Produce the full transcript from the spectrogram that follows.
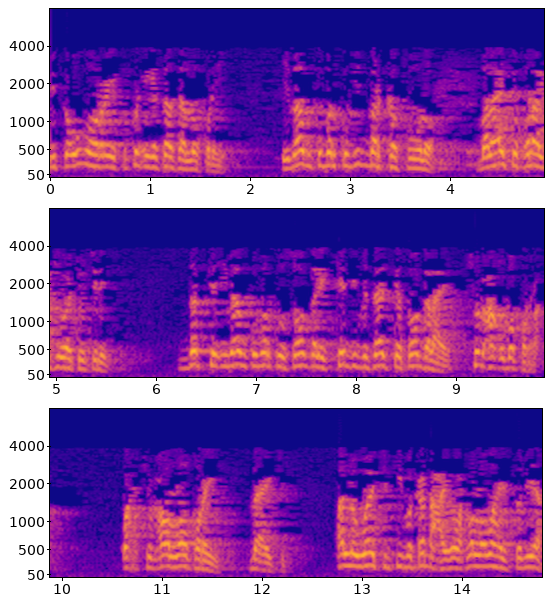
midka ugu horreeya ka ku-xiga saasaa loo qoraya imaamku markuu mimbarka fuulo malaa'igta qoraalkii waa joojinaysa dadka imaamku markuu soo galay kadib masaajidka soo galaayo jumca uma qora wax jumco loo qoray ma ay jirto. Alla waajibkiima ka dhacay oo waxba looma haysta miya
